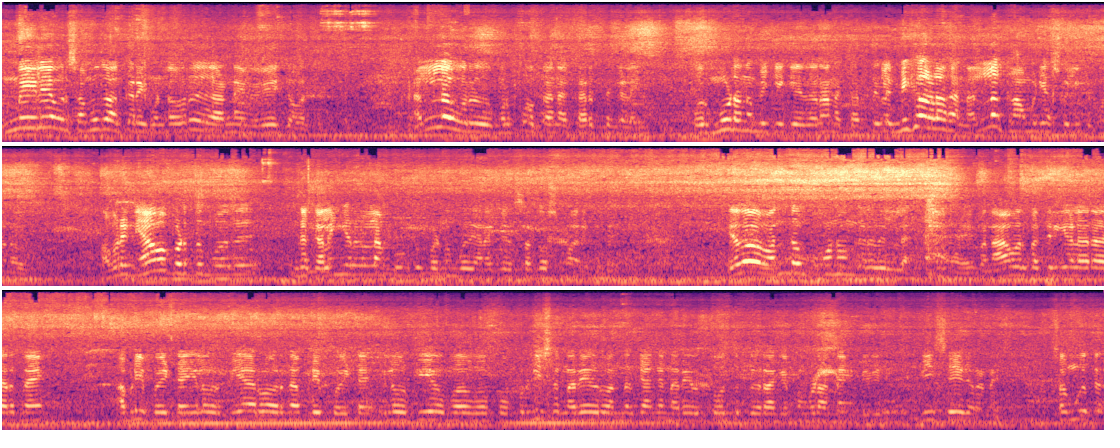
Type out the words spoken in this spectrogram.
உண்மையிலேயே ஒரு சமூக அக்கறை கொண்டவர் அண்ணன் விவேக் அவர்கள். நல்ல ஒரு முற்போக்கான கருத்துக்களை ஒரு மூட நம்பிக்கைக்கு எதிரான கருத்துக்களை மிக அழகாக நல்ல காமெடியாக சொல்லிட்டு போனவர். அவரை ஞாபகப்படுத்தும் போது இந்த கலைஞர்கள்லாம் கூப்பிட்டு பண்ணும்போது எனக்கு சந்தோஷமாக இருக்குது. ஏதோ வந்தோம் போனோங்கிறது இல்லை. இப்போ நான் ஒரு பத்திரிகையாளராக இருந்தேன் அப்படியே போயிட்டேன். இல்லை ஒரு பிஆர்ஓ இருந்தேன் அப்படியே போயிட்டேன். இல்லை ஒரு பிஓ ப்ரொடியூசர் நிறைய பேர் வந்திருக்காங்க நிறைய பேர் தோத்து போயிடறாங்க. இப்போ கூட அண்ணன் வி- வி சேகரன் சமூகத்தை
